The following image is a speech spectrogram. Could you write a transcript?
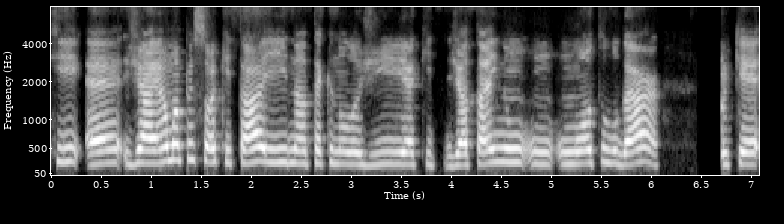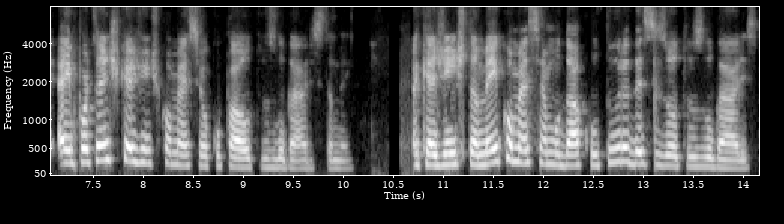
que é, já é uma pessoa que está aí na tecnologia, que já está em um, um, um, outro lugar, porque é importante que a gente comece a ocupar outros lugares também. É que a gente também comece a mudar a cultura desses outros lugares.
